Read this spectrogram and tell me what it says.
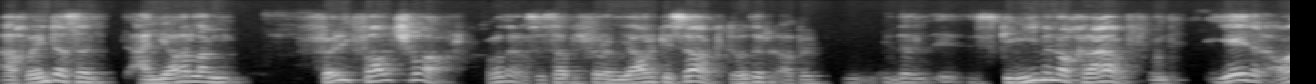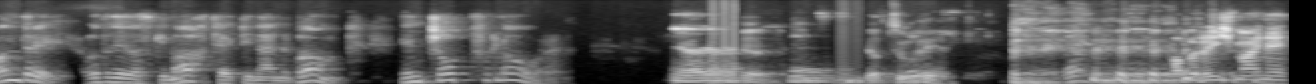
Auch wenn das ein, ein, Jahr lang völlig falsch war, oder? Also das habe ich vor einem Jahr gesagt, oder? Aber es ging immer noch rauf. Und jeder andere, oder, der das gemacht hätte in einer Bank, den Job verloren. Ja, ja, ja, ja zu Recht. Aber ich meine,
